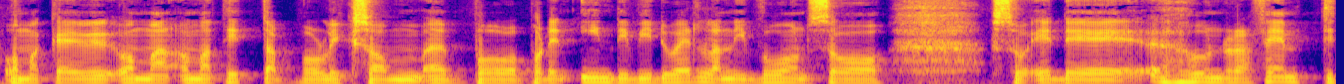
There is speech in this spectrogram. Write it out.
Och man kan ju, om, man, om man tittar på, liksom, eh, på, på den individuella nivån så, så är det 150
